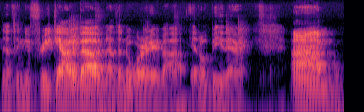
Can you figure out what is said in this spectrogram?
Nothing to freak out about. Nothing to worry about. It'll be there. Um,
